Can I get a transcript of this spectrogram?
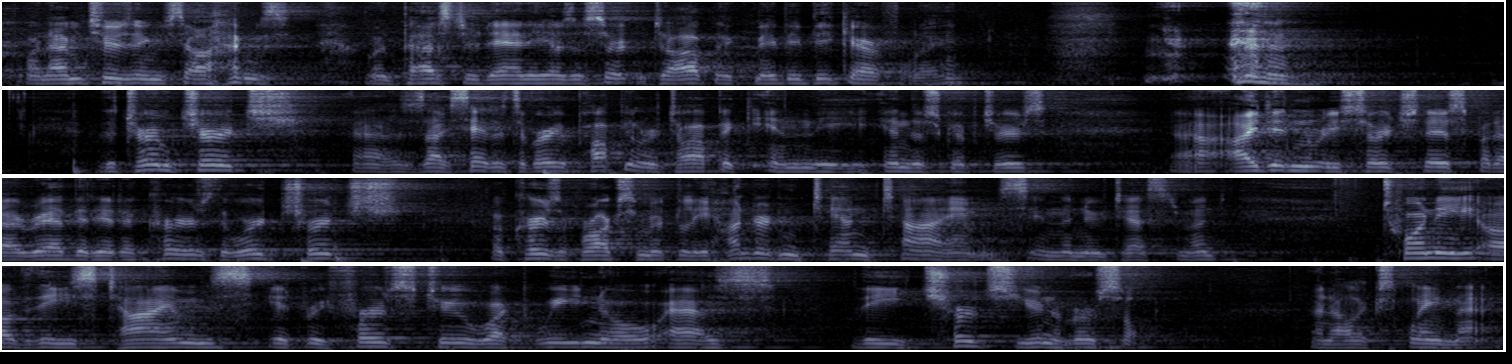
when I'm choosing songs. When Pastor Danny has a certain topic, maybe be careful, eh? The term church, as I said, it's a very popular topic in the, in the scriptures. Uh, I didn't research this, but I read that it occurs, the word church occurs approximately 110 times in the New Testament. 20 of these times it refers to what we know as the church universal, and I'll explain that.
